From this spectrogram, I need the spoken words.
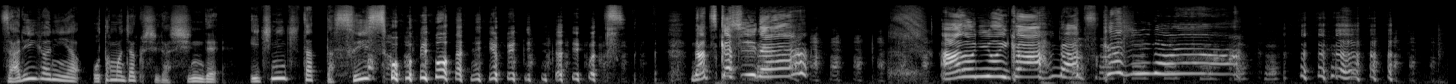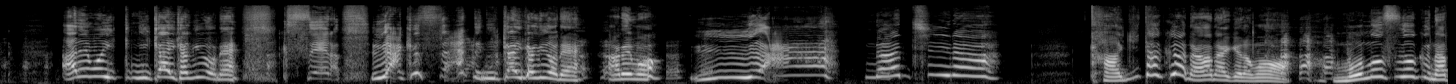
ザリガニやオタマジャクシが死んで一日経った水槽のような匂いになります。懐かしいなあの匂いか懐かしいなあれも2回嗅ぐよね。くせえな。うわ、くっさーって2回嗅ぐよね。あれも。うわーなんちいな嗅ぎたくはならないけども、ものすごく懐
